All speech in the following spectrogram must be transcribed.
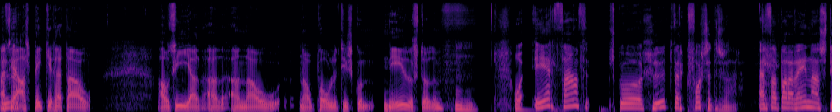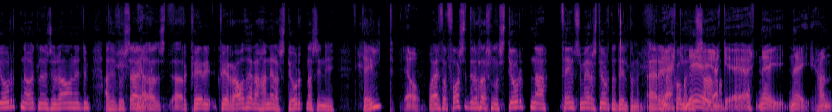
en því að allt byggir þetta á, á því að, að, að ná, ná pólitískum niðurstöðum mm -hmm. Og er það sko hlutverk fórsetisraðara? Er það bara að reyna að stjórna öllum þessum ráðanöndum? Að þú sagir að, að hver, hver ráð þeirra hann er að stjórna sinni deild Já. og er það fórsettir að stjórna þeim sem er að stjórna deildunum? Eða reyna að koma nei, þeim saman? Ekki, ekki, nei, nei, hann,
